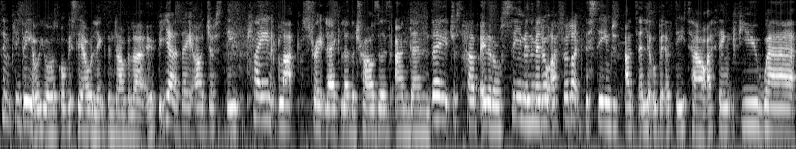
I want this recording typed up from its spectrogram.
Simply Be or yours. Obviously I will link them down below. But yeah they are just these plain black straight leg leather trousers and then they just have a little seam in the middle. I feel like the seam just adds a little bit of detail. I think if you wear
